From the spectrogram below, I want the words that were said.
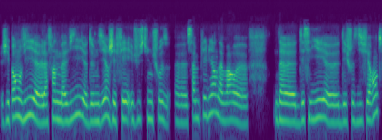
j'ai pas envie à la fin de ma vie euh, de me dire j'ai fait juste une chose. Euh, ça me plaît bien d'avoir, euh, d'a- d'essayer euh, des choses différentes,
